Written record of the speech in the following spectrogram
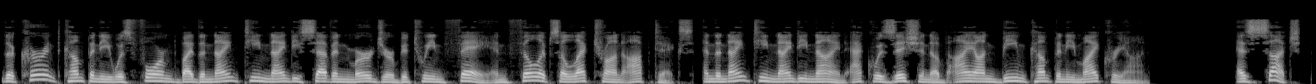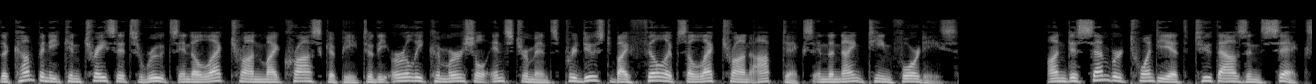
The current company was formed by the 1997 merger between FEI and Philips Electron Optics, and the 1999 acquisition of ion beam company Micrion. As such, the company can trace its roots in electron microscopy to the early commercial instruments produced by Philips Electron Optics in the 1940s. On December 20, 2006,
